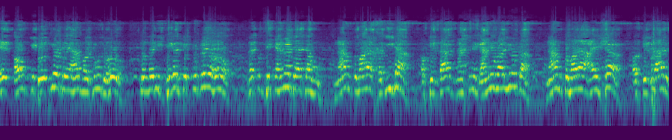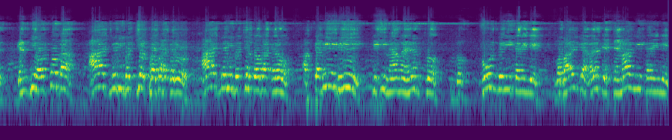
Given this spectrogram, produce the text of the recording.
एक कौम की बेटियों जो यहाँ मौजूद हो तो मेरी जिगर के टुकड़े हो। मैं तुमसे कहना चाहता हूँ, नाम तुम्हारा खदीजा और किरदार नाचने गाने वालियों का, नाम तुम्हारा आयशा और किरदार गंदी औरतों का। आज मेरी बच्चियों तौबा करो, आज मेरी बच्चियों तौबा करो। अब कभी भी किसी नामहरम को फ़ोन भी नहीं करेंगे, मोबाइल का गलत इस्तेमाल नहीं करेंगे,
